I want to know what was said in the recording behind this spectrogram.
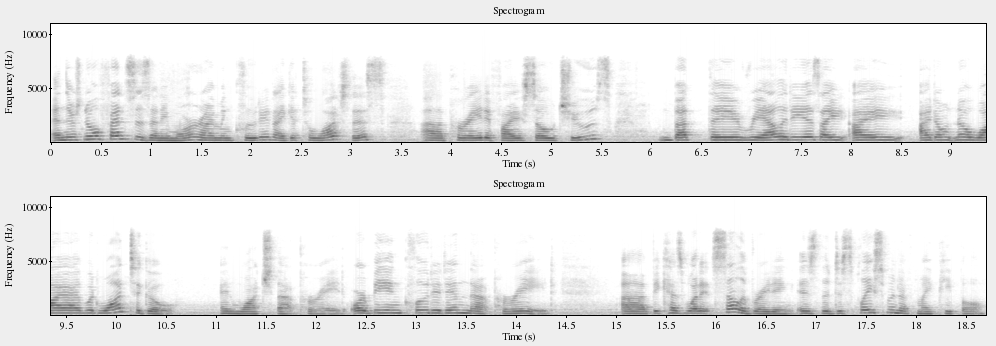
And there's no fences anymore. I'm included. I get to watch this uh, parade if I so choose. But the reality is, I, I, I don't know why I would want to go and watch that parade or be included in that parade. Uh, because what it's celebrating is the displacement of my people,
